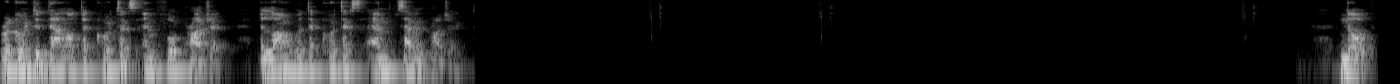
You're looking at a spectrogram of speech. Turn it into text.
We're going to download the Cortex-M4 project along with the Cortex-M7 project. Note,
